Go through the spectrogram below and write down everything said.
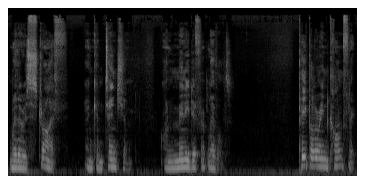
where there is strife and contention on many different levels. People are in conflict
